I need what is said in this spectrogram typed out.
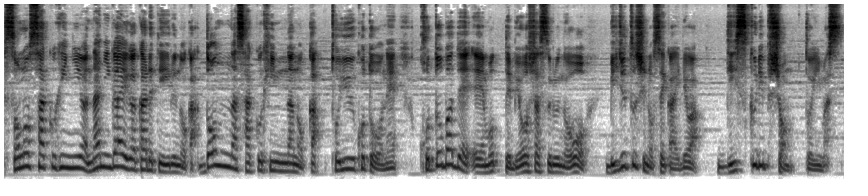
その作品には何が描かれているのか、どんな作品なのかということをね、言葉で、えーもって描写するのを美術史の世界ではディスクリプションと言います。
